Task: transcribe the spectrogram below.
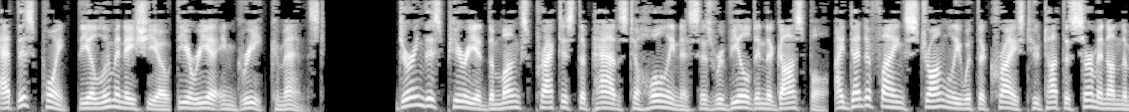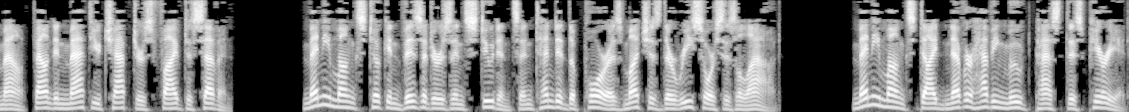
At this point, the illuminatio theoria in Greek commenced. During this period the monks practiced the paths to holiness as revealed in the Gospel, identifying strongly with the Christ who taught the Sermon on the Mount found in Matthew chapters 5–7. Many monks took in visitors and students and tended the poor as much as their resources allowed. Many monks died never having moved past this period.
